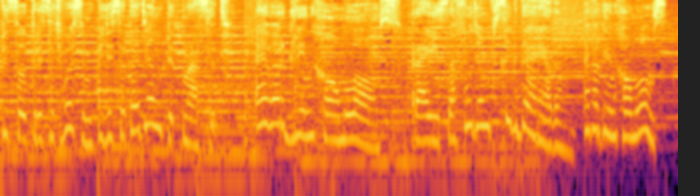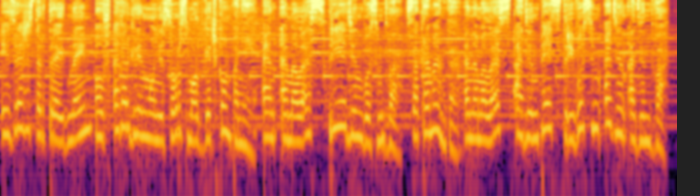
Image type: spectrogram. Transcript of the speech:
538 51 15. Evergreen Home Loans. Раиса Фудин всегда рядом. Evergreen Home Loans is registered trade name of Evergreen Money Source Mortgage Company. NMLS 3182. Сакраменто. NMLS 1538112.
